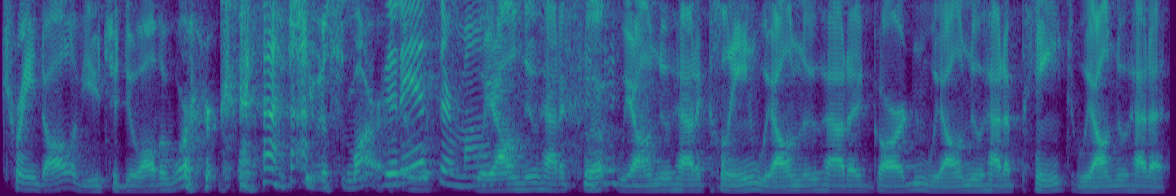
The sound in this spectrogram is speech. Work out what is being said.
trained all of you to do all the work. she was smart. Good so answer, mom. We all knew how to cook. We all knew how to clean. We all knew how to garden. We all knew how to paint. We all knew how to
